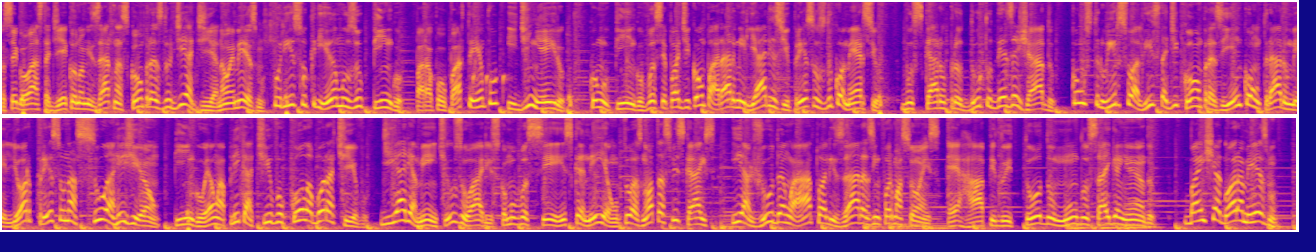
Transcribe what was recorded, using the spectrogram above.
Você gosta de economizar nas compras do dia a dia, não é mesmo? Por isso criamos o Pingo, para poupar tempo e dinheiro. Com o Pingo, você pode comparar milhares de preços do comércio, buscar o produto desejado, construir sua lista de compras e encontrar o melhor preço na sua região. Pingo é um aplicativo colaborativo. Diariamente, usuários como você escaneiam suas notas fiscais e ajudam a atualizar as informações. É rápido e todo mundo sai ganhando. Baixe agora mesmo!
